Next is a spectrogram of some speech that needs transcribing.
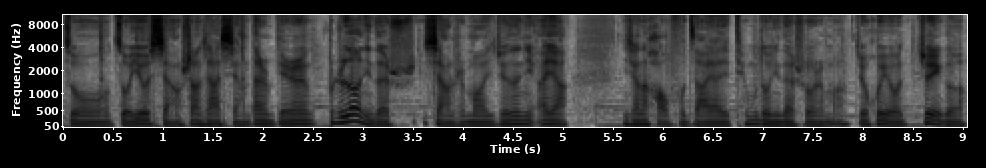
左左右想，上下想，但是别人不知道你在想什么，也觉得你哎呀，你想的好复杂呀，也听不懂你在说什么，就会有这个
